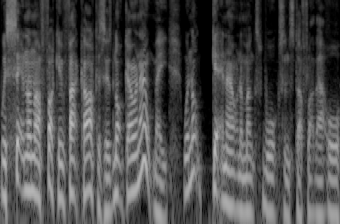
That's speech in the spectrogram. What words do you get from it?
We're sitting on our fucking fat carcasses, not going out, mate. We're not getting out and amongst walks and stuff like that or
